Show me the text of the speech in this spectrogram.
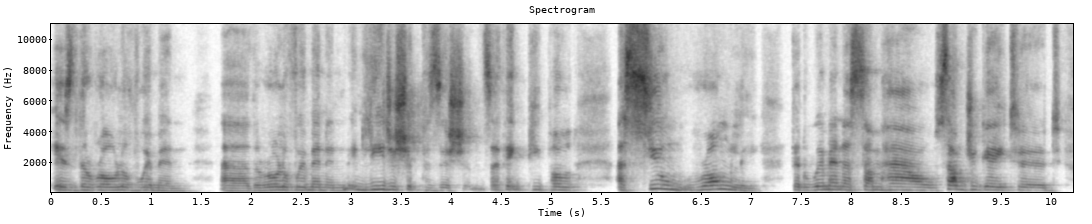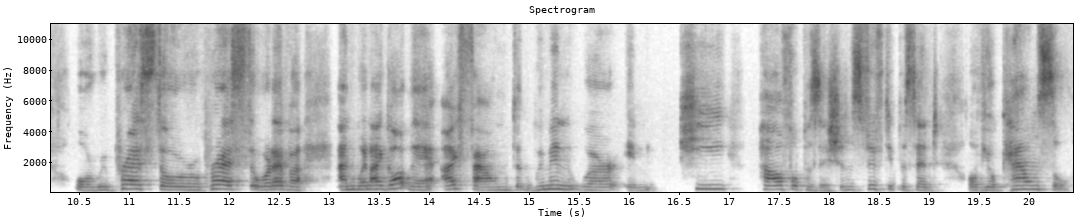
is the role of women, uh, the role of women in, in leadership positions. I think people assume wrongly that women are somehow subjugated or repressed or oppressed or whatever. And when I got there, I found that women were in key powerful positions. 50% of your council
